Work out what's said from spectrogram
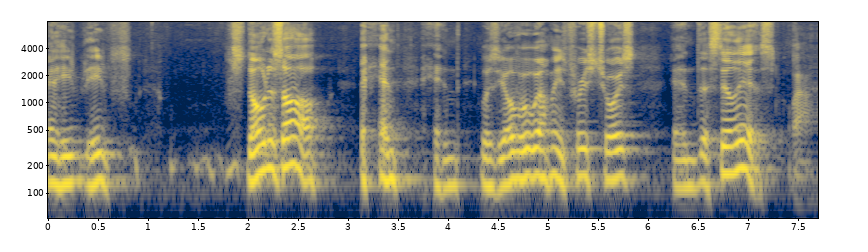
and he, he snowed us all and, and was the overwhelming first choice and uh, still is. Wow.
